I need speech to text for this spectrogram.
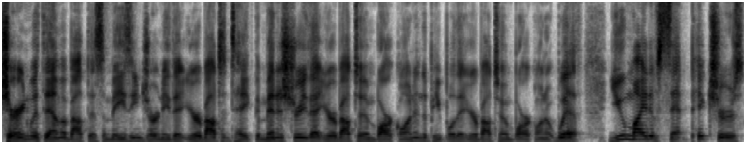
sharing with them about this amazing journey that you're about to take, the ministry that you're about to embark on, and the people that you're about to embark on it with. You might have sent pictures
